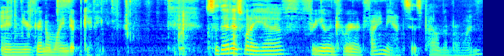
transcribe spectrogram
And you're going to wind up getting it. So that is what I have for you in career and finances, pile number one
